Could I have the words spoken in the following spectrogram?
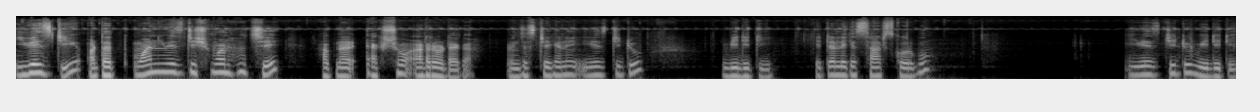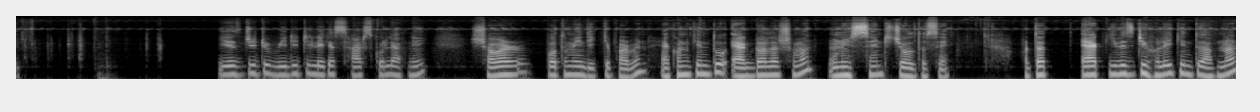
ইউএসডি অর্থাৎ ওয়ান ইউএসডি সমান হচ্ছে আপনার একশো আঠারো টাকা। আমি জাস্ট এখানে ইউএসডি টু বিডিটি এটা লিখে সার্চ করব। USD to BDT USD to BDT লিখে সার্চ করলে আপনি সবার প্রথমেই দেখতে পারবেন। এখন কিন্তু এক ডলার সমান উনিশ সেন্ট চলতেছে। অর্থাৎ এক ইউএসডি হলেই কিন্তু আপনার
